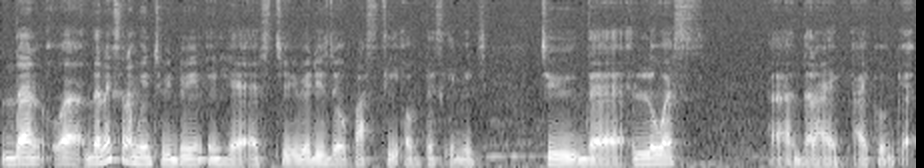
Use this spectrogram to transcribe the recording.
Then uh, the next thing I'm going to be doing in here is to reduce the opacity of this image to the lowest uh, that I, I could get.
